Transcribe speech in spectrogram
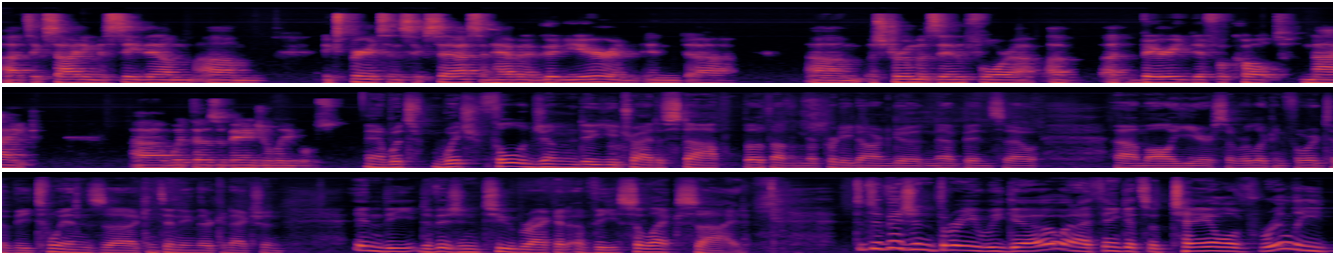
uh, it's exciting to see them um, experiencing success and having a good year. And, and uh, um, in for a, a, a very difficult night uh, with those Evangel Eagles. And which which Fulgham do you try to stop? Both of them are pretty darn good and have been so um, all year. So we're looking forward to the Twins uh, continuing their connection in the Division Two bracket of the select side. To Division Three we go, and I think it's a tale of really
